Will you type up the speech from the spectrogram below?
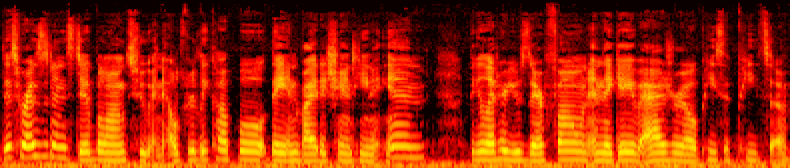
This residence did belong to an elderly couple. They invited Shantina in, they let her use their phone, and they gave Azriel a piece of pizza.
